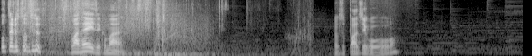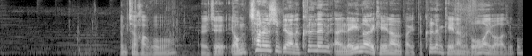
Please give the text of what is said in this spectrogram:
또 때려 또 때려. 그만해 이제 그만. 여기서 빠지고. 염차 가고. 이제 염차를 수비하는 클렘 아니 레이너의 개인함을 봐야겠다. 클렘 개인함을 너무 많이 봐가지고.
